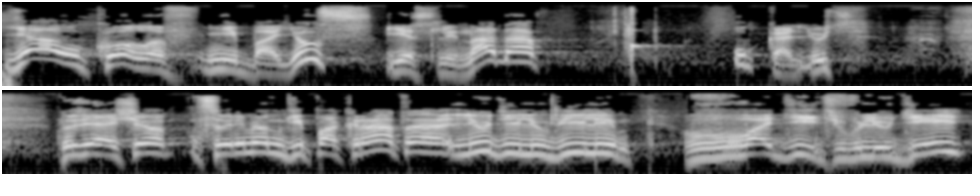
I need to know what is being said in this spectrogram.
Я уколов не боюсь, если надо, уколюсь. Друзья, еще со времен Гиппократа люди любили вводить в людей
